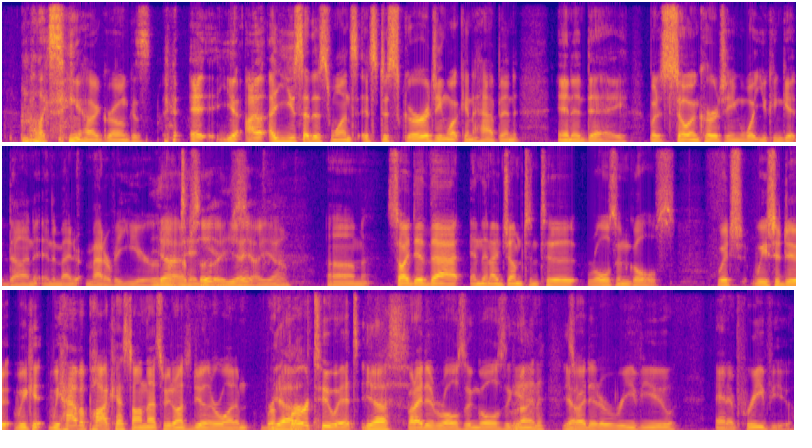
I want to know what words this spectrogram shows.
I like seeing how I've grown because yeah, I, I you said this once. It's discouraging what can happen in a day, but it's so encouraging what you can get done in a matter, matter of a year. yeah, or 10 absolutely. Years. Yeah, yeah, yeah. Um, so I did that, and then I jumped into roles and goals, which we should do. We could we have a podcast on that, so we don't have to do another one. Refer Yeah. to it. Yes. But I did roles and goals again. Right. Yep. So I did a review and a preview.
